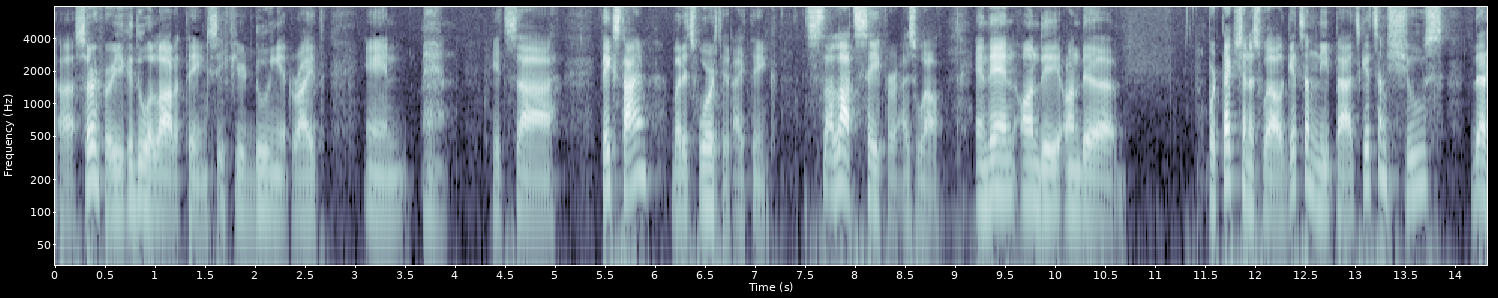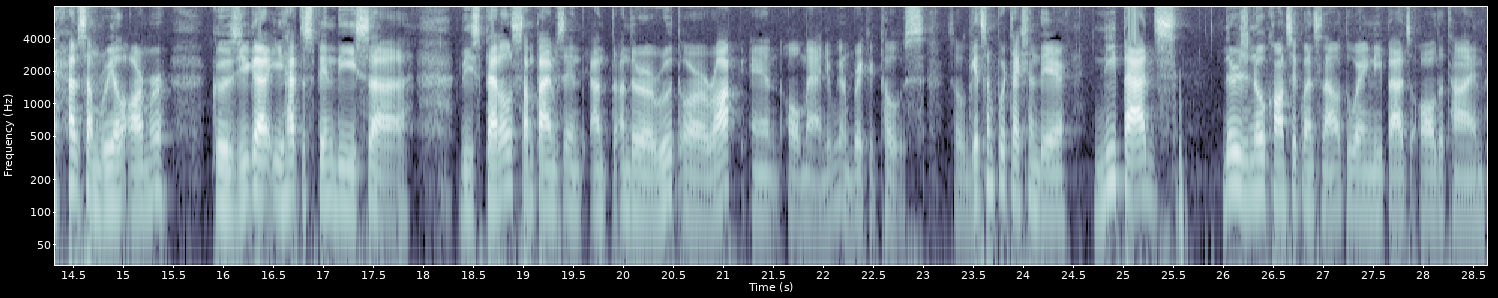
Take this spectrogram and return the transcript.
uh, surfer, you can do a lot of things if you're doing it right. And man, it's uh, takes time, but it's worth it. I think it's a lot safer as well. And then on the on the protection as well, get some knee pads, get some shoes that have some real armor, because you got you have to spin these uh, these pedals sometimes in, under a root or a rock, and oh man, you're gonna break your toes. So get some protection there. Knee pads. There's no consequence now to wearing knee pads all the time.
